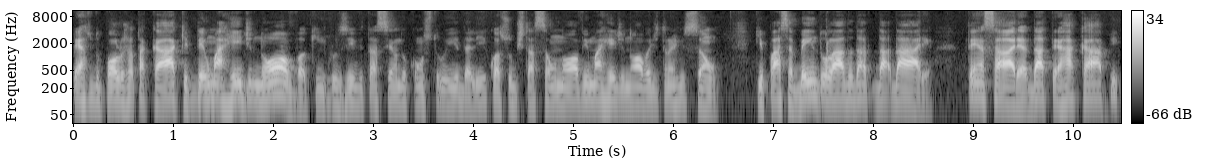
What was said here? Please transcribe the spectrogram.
perto do Polo JK, que tem uma rede nova, que inclusive está sendo construída ali com a subestação nova e uma rede nova de transmissão, que passa bem do lado da, da, da área. Tem essa área da Terra Cap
